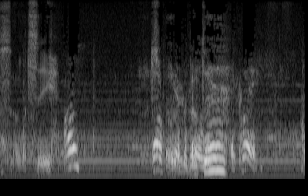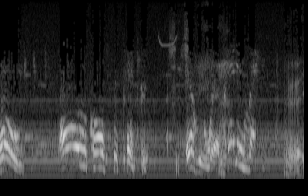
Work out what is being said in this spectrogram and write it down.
So let's see. About there. Closed all across the country, everywhere, cutting back. Alright,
